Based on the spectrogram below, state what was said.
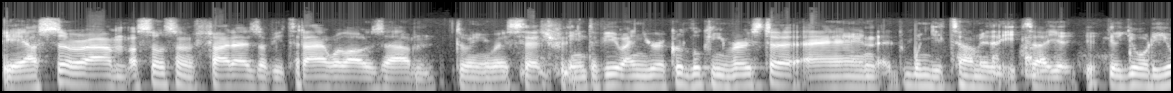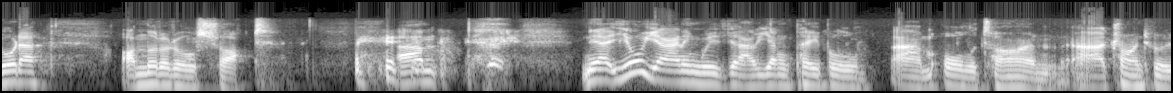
Yeah, I saw um, I saw some photos of you today while I was um, doing research for the interview, and you're a good-looking rooster. And when you tell me that it's uh, you're, Yorta Yorta, I'm not at all shocked. Um, now you're yarning with uh, young people um, all the time, uh, trying to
